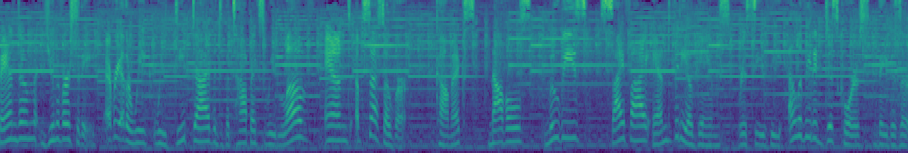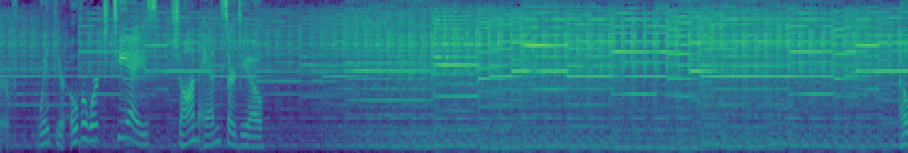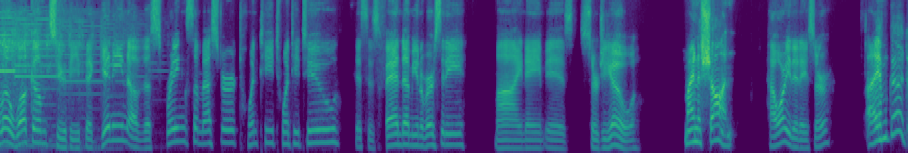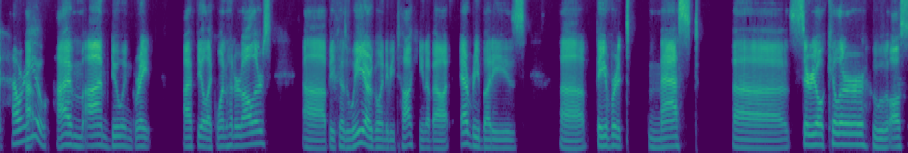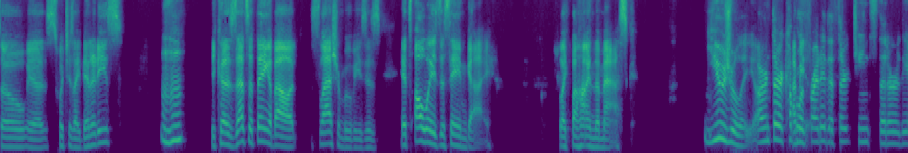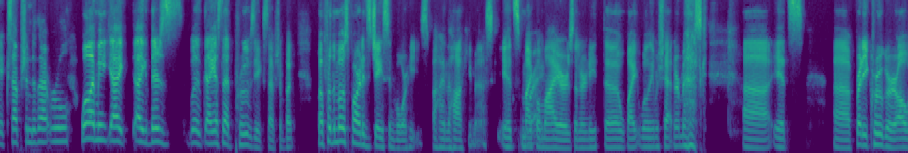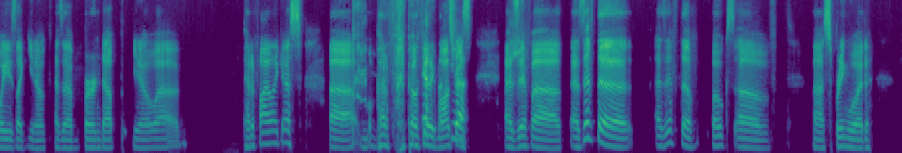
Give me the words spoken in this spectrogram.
Fandom University. Every other week, we deep dive into the topics we love and obsess over comics, novels, movies, sci fi, and video games receive the elevated discourse they deserve. With your overworked TAs, Sean and Sergio. Hello, welcome to the beginning of the spring semester 2022. This is Fandom University. My name is Sergio. Mine is Sean. How are you today, sir? I am good. How are Uh, you? I'm I'm doing great. I feel like $100 uh, because we are going to be talking about everybody's uh, favorite masked uh, serial killer who also uh, switches identities. Hmm because that's the thing about slasher movies is it's always the same guy like behind the mask. Usually, aren't there a couple mean- of Friday the Thirteenth that are the exception to that rule? well i mean I, I there's i guess that proves the exception but but for the most part it's jason Voorhees behind the hockey mask. It's michael Right. myers underneath the white william shatner mask. Uh it's uh freddy krueger always like you know as a burned up you know uh pedophile i guess uh pedoph- pedophilic Yeah, monster yeah. as, if uh as if the as if the folks of uh springwood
